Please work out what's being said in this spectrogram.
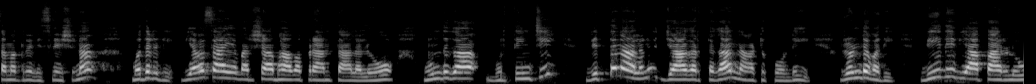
సమగ్ర విశ్లేషణ. మొదటిది వ్యవసాయ వర్షాభావ ప్రాంతాలలో ముందుగా గుర్తించి విత్తనాలను జాగ్రత్తగా నాటుకోండి. రెండవది వీధి వ్యాపారులు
